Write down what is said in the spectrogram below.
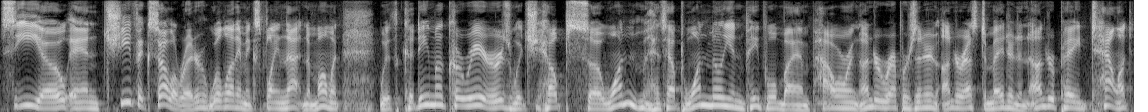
CEO, and chief accelerator. We'll let him explain that in a moment. With Kadima Careers, which helps uh, one has helped one million people by empowering underrepresented, underestimated, and underpaid talent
